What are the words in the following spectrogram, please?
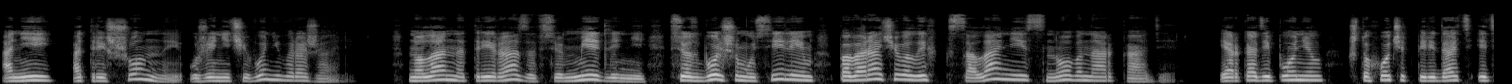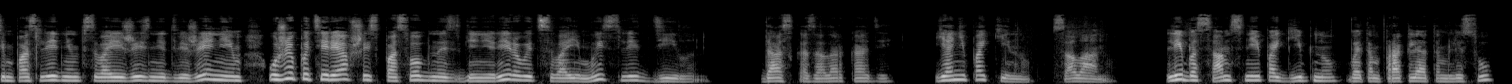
они, отрешенные, уже ничего не выражали. Но Ланна три раза, все медленней, все с большим усилием, поворачивал их к Салане и снова на Аркадия и Аркадий понял, что хочет передать этим последним в своей жизни движением, уже потерявший способность генерировать свои мысли Дилан. «Да», — сказал Аркадий, — «я не покину Салану. Либо сам с ней погибну в этом проклятом лесу,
